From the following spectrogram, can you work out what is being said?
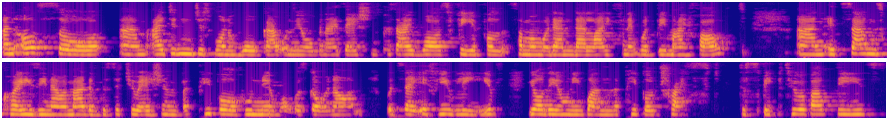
And also, um, I didn't just want to walk out on the organization because I was fearful that someone would end their life and it would be my fault. And it sounds crazy now I'm out of the situation, but people who knew what was going on would say, if you leave, you're the only one that people trust to speak to about these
